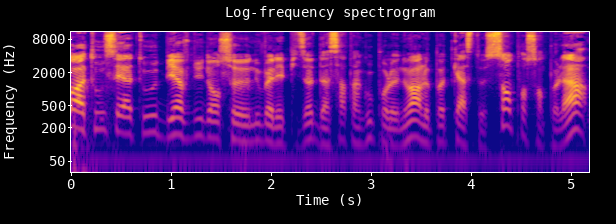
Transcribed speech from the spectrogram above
Bonjour à tous et à toutes, bienvenue dans ce nouvel épisode d'un certain goût pour le noir, le podcast 100% polar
